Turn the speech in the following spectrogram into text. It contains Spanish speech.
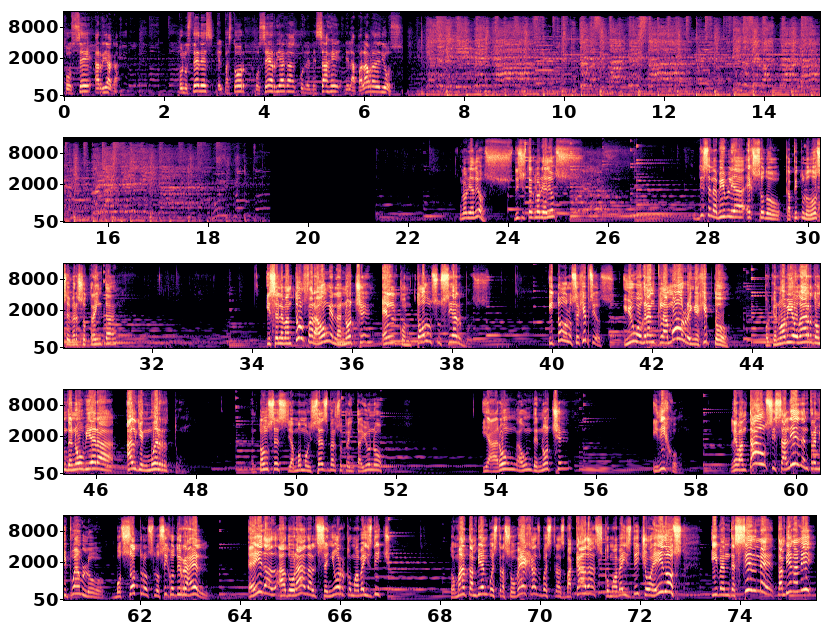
José Arriaga. Con ustedes, el pastor José Arriaga con el mensaje de la palabra de Dios. Gloria a Dios. ¿Dice usted gloria a Dios? Dice la Biblia, Éxodo capítulo 12, verso 30. Y se levantó Faraón en la noche, él con todos sus siervos y todos los egipcios. Y hubo gran clamor en Egipto, porque no había hogar donde no hubiera alguien muerto. Entonces llamó Moisés, verso 31 y a Aarón aún de noche y dijo, levantaos y salid entre mi pueblo, vosotros los hijos de Israel, e id al Señor como habéis dicho. Tomad también vuestras ovejas, vuestras vacadas, como habéis dicho, e idos y bendecidme también a mí.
